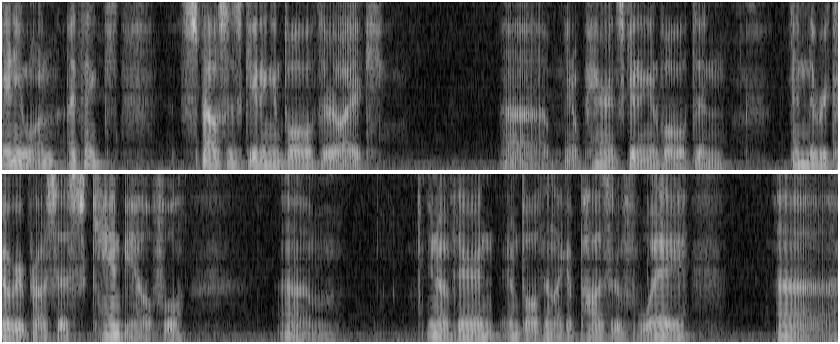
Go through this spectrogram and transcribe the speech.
anyone. I think spouses getting involved are like uh, you know parents getting involved in in the recovery process can be helpful. Um, you know if they're in, involved in like a positive way. Uh,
